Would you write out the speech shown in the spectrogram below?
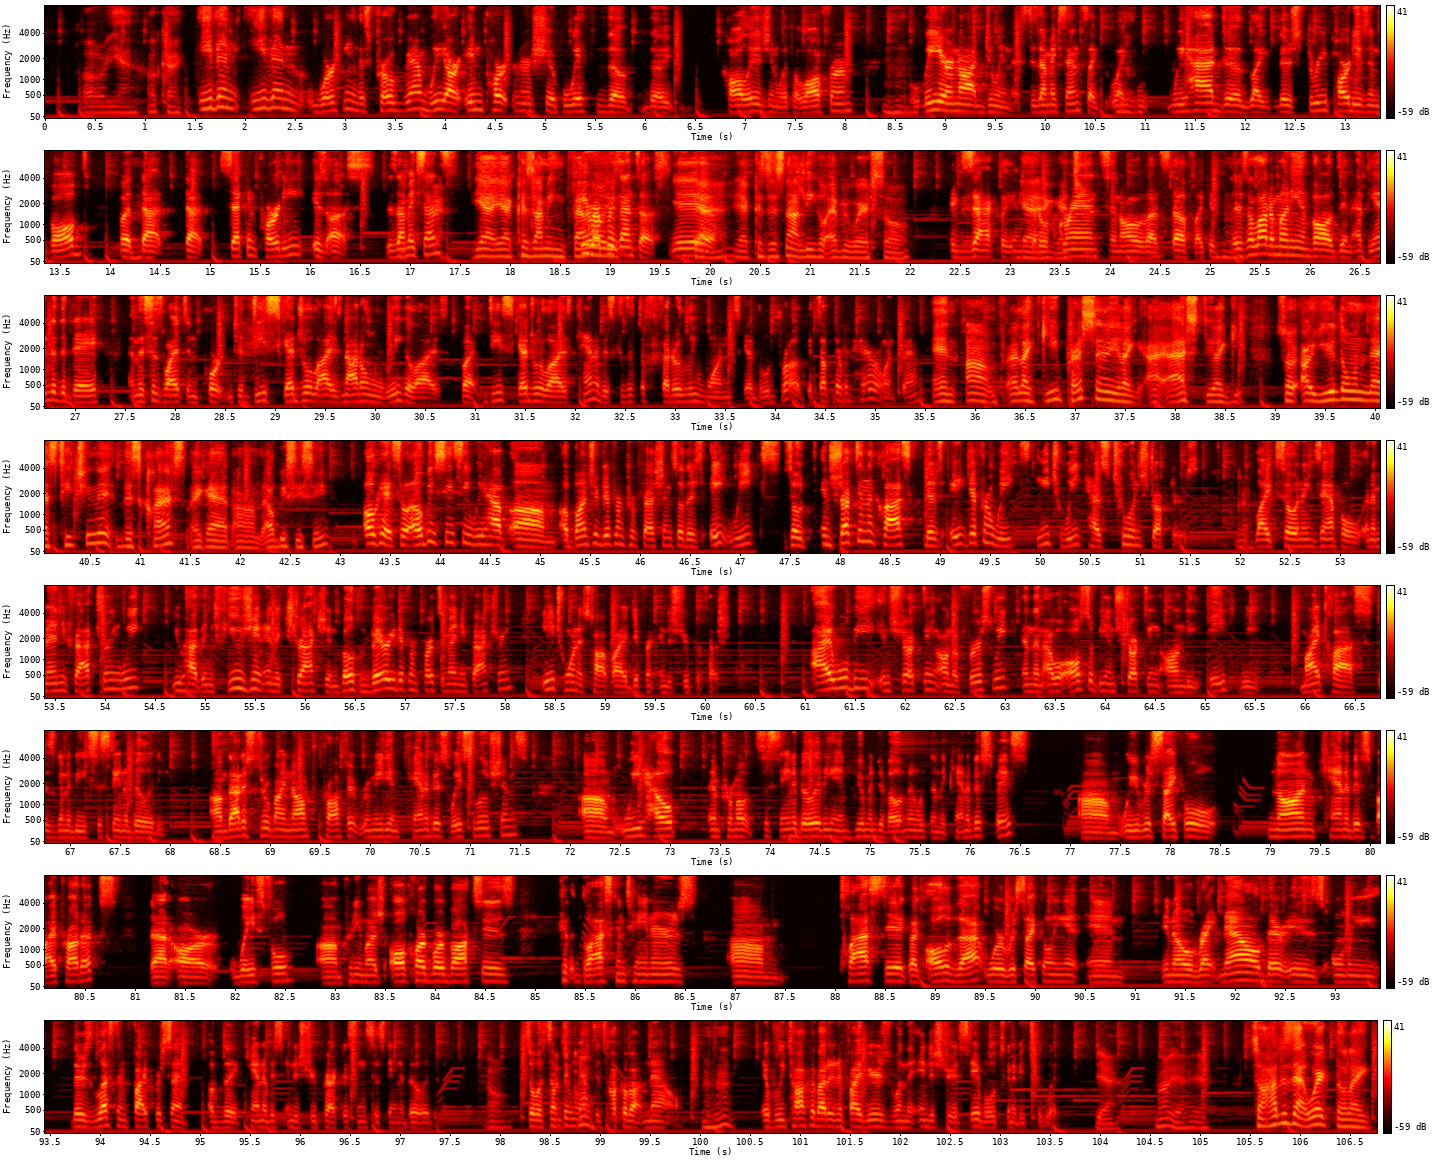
oh yeah okay Even even working this program, we are in partnership with the the college and with a law firm. Mhm. We are not doing this. Does that make sense? Like like Mm. we had to like there's three parties involved, but Mhm. that that second party is us. Does that make sense? yeah yeah because i mean He represents us. Yeah, yeah, yeah. yeah yeah because it's not legal everywhere so exactly. And Yeah, federal got you. grants and all of that stuff. Like it, Mhm. there's a lot of money involved in. At the end of the day, and this is why it's important to descheduleize, not only legalize, but descheduleize cannabis because it's a federally one scheduled drug. It's up there with heroin, fam. and um like you personally like i asked you like so are you the one that's teaching it this class like at um lbcc Okay, so LBCC, we have um, a bunch of different professions. So there's eight weeks. So instructing the class, there's eight different weeks. Each week has two instructors. Like, so an example, in a manufacturing week, you have infusion and extraction, both very different parts of manufacturing. Each one is taught by a different industry professional. I will be instructing on the first week, and then I will also be instructing on the eighth week. My class is going to be sustainability. Um, that is through my nonprofit Remedium Cannabis Waste Solutions. Um, we help and promote sustainability and human development within the cannabis space. Um, we recycle non cannabis byproducts that are wasteful, um, pretty much all cardboard boxes, glass containers, um, plastic, like all of that. We're recycling it. And, you know, right now there is only, there's less than 5% of the cannabis industry practicing sustainability. Oh. So it's something we have to talk about now. Mm-hmm. If we talk about it in five years when the industry is stable, it's going to be too late. Yeah. Oh yeah, yeah. So how does that work though? Like,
